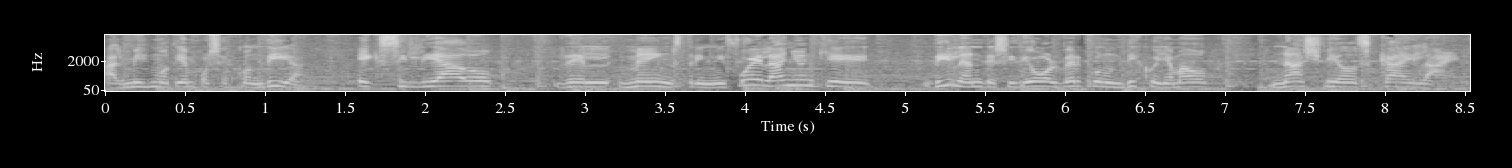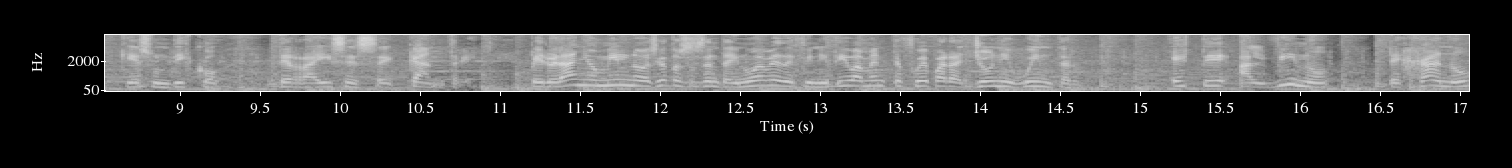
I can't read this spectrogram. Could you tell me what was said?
al mismo tiempo se escondía, exiliado del mainstream. Y fue el año en que Dylan decidió volver con un disco llamado Nashville Skyline, que es un disco de raíces eh, country. Pero el año 1969 definitivamente fue para Johnny Winter. Este albino tejano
